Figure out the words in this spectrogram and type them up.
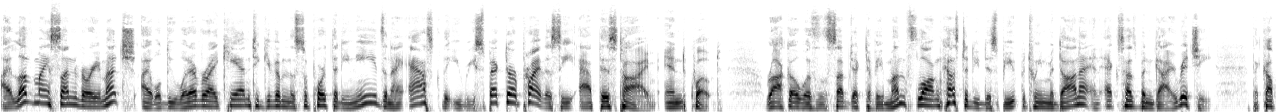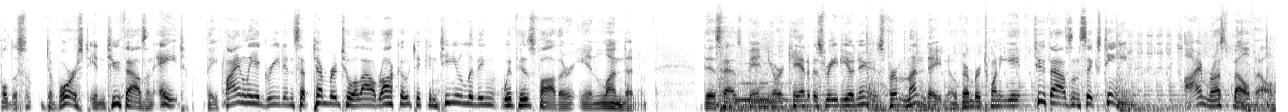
I love my son very much. I will do whatever I can to give him the support that he needs, and I ask that you respect our privacy at this time, end quote. Rocco was the subject of a months long custody dispute between Madonna and ex husband Guy Ritchie. The couple dis- divorced in 2008. They finally agreed in September to allow Rocco to continue living with his father in London. This has been your Cannabis Radio News for Monday, November 28th, 2016. I'm Russ Belville.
